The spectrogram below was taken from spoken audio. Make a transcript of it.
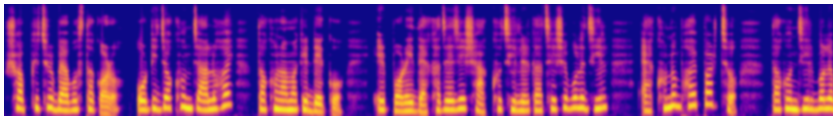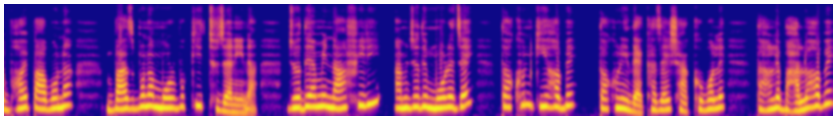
সব কিছুর ব্যবস্থা করো। ওটি যখন চালু হয়, তখন আমাকে ডেকো। এরপরেই দেখা যায় যে সাক্ষ্য ঝিলের কাছে এসে বলে, ঝিল এখনও ভয় পারছ তখন ঝিল বলে, ভয় পাবো না, বাঁচবো না, মরবো, কিচ্ছু জানি না। যদি আমি না ফিরি, আমি যদি মরে যাই, তখন কি হবে? তখনই দেখা যায় সাক্ষ্য বলে, তাহলে ভালো হবে।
